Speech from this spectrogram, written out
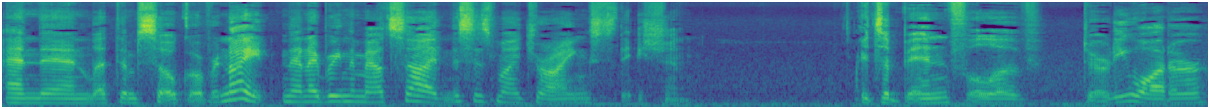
and then let them soak overnight. And then I bring them outside. And this is my drying station. It's a bin full of dirty water.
